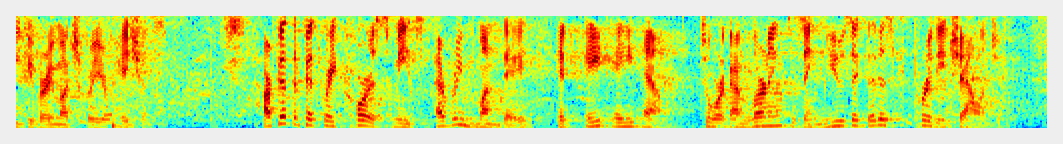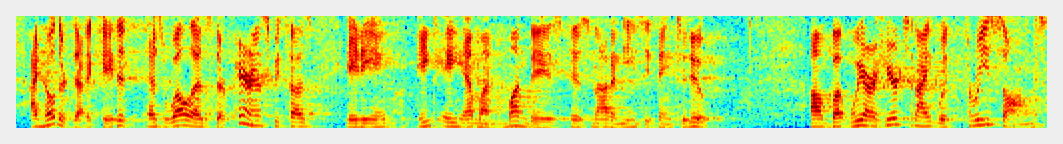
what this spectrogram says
Thank you very much for your patience. Our fifth and fifth grade chorus meets every Monday at 8 a.m. to work on learning to sing music that is pretty challenging. I know they're dedicated as well as their parents because 8 a.m. 8 a.m. on Mondays is not an easy thing to do. Um, but we are here tonight with three songs,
